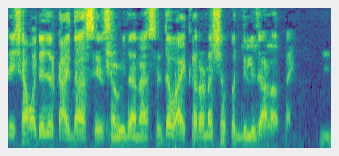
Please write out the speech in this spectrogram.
देशामध्ये जर कायदा असेल संविधान असेल तर वायकरांना शपथ दिली जाणार नाही.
